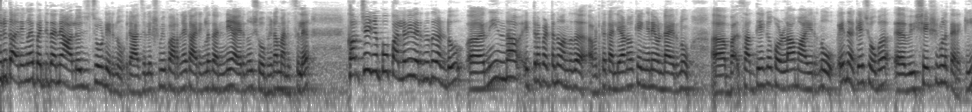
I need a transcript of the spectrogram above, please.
ഒരു കാര്യങ്ങളെ പറ്റി തന്നെ ആലോചിച്ചുകൊണ്ടിരുന്നു. രാജലക്ഷ്മി പറഞ്ഞ കാര്യങ്ങൾ തന്നെയായിരുന്നു ശോഭയുടെ മനസ്സിൽ കുറച്ച് കഴിഞ്ഞപ്പോൾ പല്ലവി വരുന്നത് കണ്ടു. നീ എന്താ ഇത്ര പെട്ടെന്ന് വന്നത്? അവിടുത്തെ കല്യാണമൊക്കെ എങ്ങനെ ഉണ്ടായിരുന്നു? സദ്യയൊക്കെ കൊള്ളാമായിരുന്നു എന്നൊക്കെ ശോഭ വിശേഷങ്ങൾ തിരക്കി.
